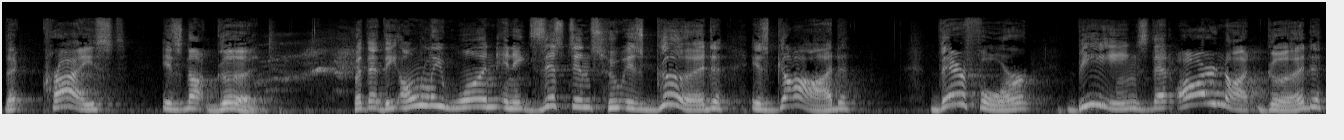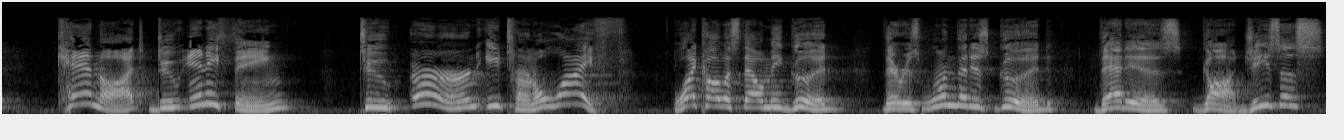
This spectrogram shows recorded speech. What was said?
that Christ is not good, but that the only one in existence who is good is God. Therefore, beings that are not good cannot do anything to earn eternal life. Why callest thou me good? There is one that is good, that is God. Jesus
